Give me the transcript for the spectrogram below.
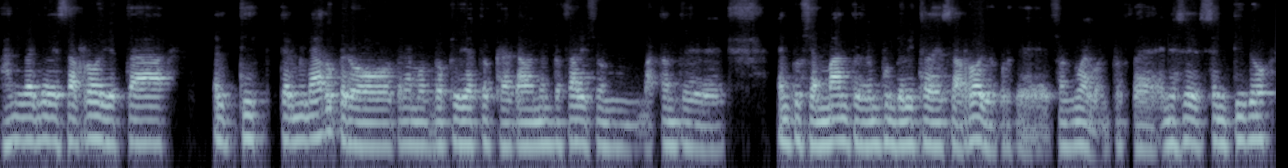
a nivel de desarrollo, está el TIC terminado, pero tenemos dos proyectos que acaban de empezar y son bastante entusiasmantes desde un punto de vista de desarrollo, porque son nuevos. Entonces, en ese sentido,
